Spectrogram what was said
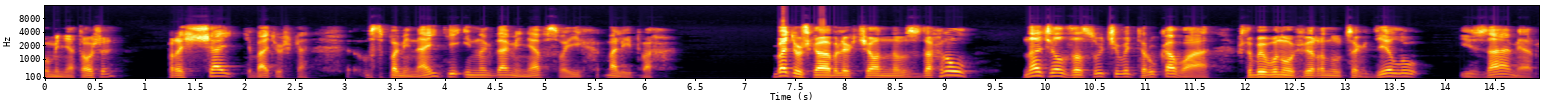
у меня тоже. Прощайте, батюшка, вспоминайте иногда меня в своих молитвах. Батюшка облегченно вздохнул, начал засучивать рукава, чтобы вновь вернуться к делу, и замер.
